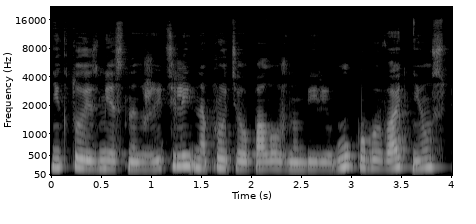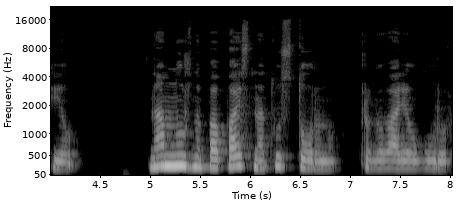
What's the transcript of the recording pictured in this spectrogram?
никто из местных жителей на противоположном берегу побывать не успел. Нам нужно попасть на ту сторону, проговорил Гуров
